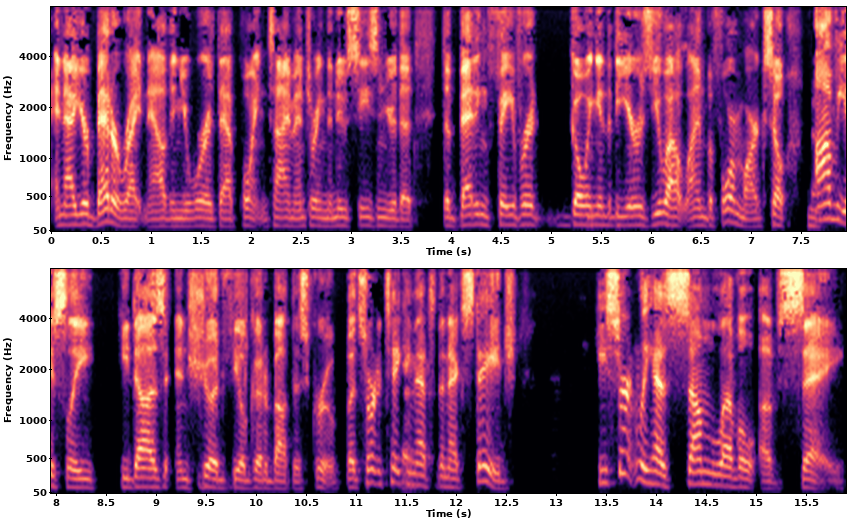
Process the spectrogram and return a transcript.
and now you're better right now than you were at that point in time entering the new season. You're the the betting favorite going into the years you outlined before, Mark. So obviously he does and should feel good about this group. But sort of taking that to the next stage, he certainly has some level of say.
